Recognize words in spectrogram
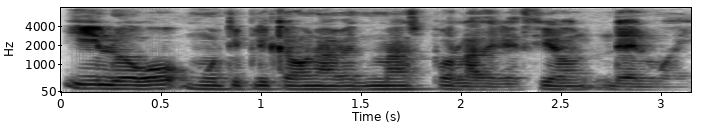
y luego multiplica una vez más por la dirección del muelle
